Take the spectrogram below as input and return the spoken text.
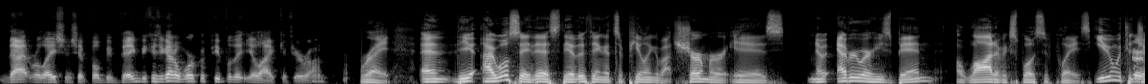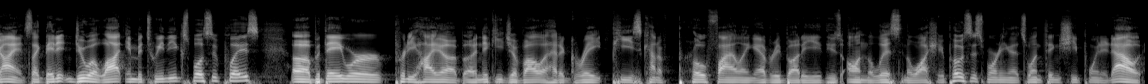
that relationship will be big because you got to work with people that you like if you're Ron. Right. And the I will say this, the other thing that's appealing about Shurmur is you know, everywhere he's been, a lot of explosive plays. Even with the sure. Giants, like they didn't do a lot in between the explosive plays, uh, but they were pretty high up. Uh, Nicki Jhabvala had a great piece, kind of profiling everybody who's on the list in the Washington Post this morning. That's one thing she pointed out.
